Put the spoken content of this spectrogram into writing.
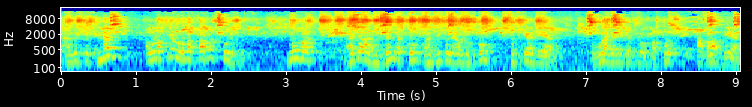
ما عندهمش الحمام أو لا طيور ولا فروش كلشي المهم هذا نزلنا لكم وغنزيدو نعاود لكم التفكير ديالو هو هذا اللي كتشوفه. قلت الأمراض ديالو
